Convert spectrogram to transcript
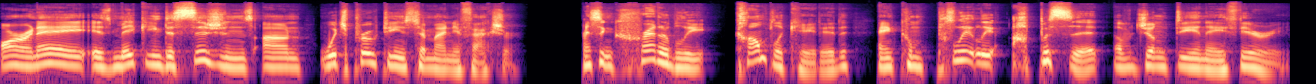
RNA is making decisions on which proteins to manufacture. That's incredibly complicated and completely opposite of junk DNA theory.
